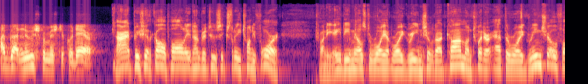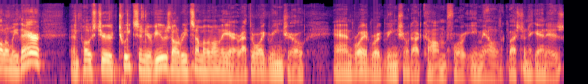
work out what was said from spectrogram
I've got news for Mr. Coderre. All right, appreciate the call, Paul. 800 263 24 28. Emails to roy at roygreenshow.com. On Twitter, at The Roy Green Show. Follow me there and post your tweets and your views, and I'll read some of them on the air at The Roy Green Show and roy at roygreenshow.com for email. The question again is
